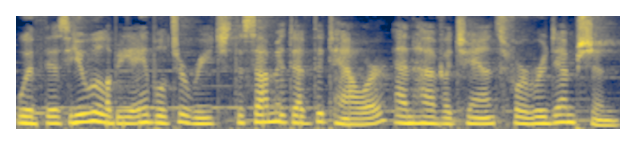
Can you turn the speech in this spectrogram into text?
With this, you will be able to reach the summit of the tower and have a chance for redemption.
